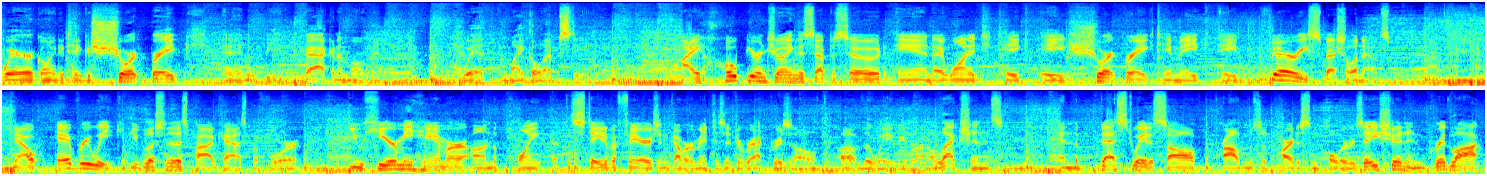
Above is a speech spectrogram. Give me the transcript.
We're going to take a short break and we'll be back in a moment with Michael Epstein. I hope you're enjoying this episode, and I wanted to take a short break to make a very special announcement. Now, every week, if you've listened to this podcast before, you hear me hammer on the point that the state of affairs in government is a direct result of the way we run elections. And the best way to solve the problems of partisan polarization and gridlock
